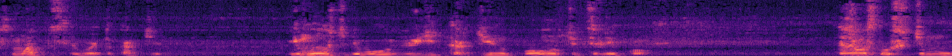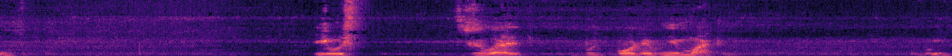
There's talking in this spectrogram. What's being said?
смотрите ли вы эту картину? И можете ли вы увидеть картину полностью целиком? Когда вы слушаете музыку, и вы желаете быть более внимательным, вы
